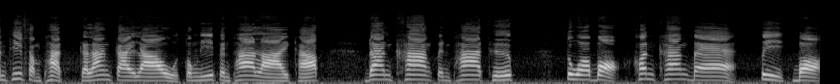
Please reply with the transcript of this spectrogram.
ณที่สัมผัสกับร่างกายเรา ตรงนี้เป็นผ้าลายครับ ด้านข้างเป็นผ้าทึบ ตัวเบาะค่อนข้างแบ ปีกเบาะ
